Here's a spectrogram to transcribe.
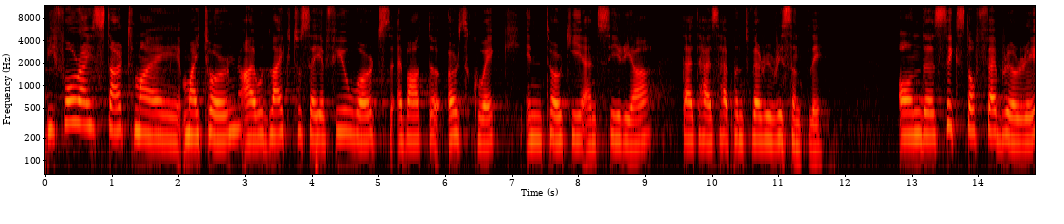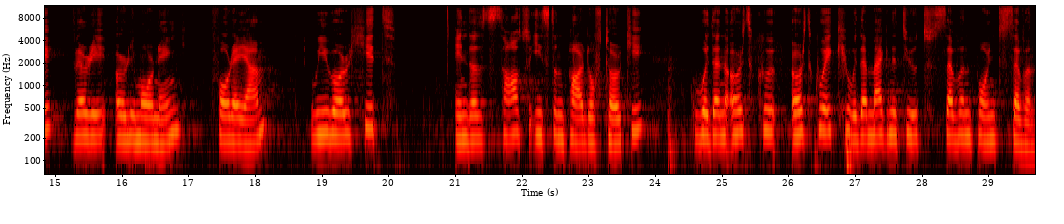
before I start my, my turn, I would like to say a few words about the earthquake in Turkey and Syria that has happened very recently. On the 6th of February, very early morning, 4 a.m., we were hit in the southeastern part of Turkey with an earthquake, earthquake with a magnitude 7.7.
